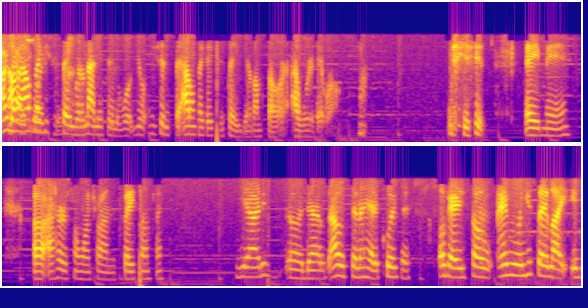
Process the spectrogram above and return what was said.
I I, got I a don't think you should stay with them. Not necessarily work. You you shouldn't stay. I don't think they should stay together. I'm sorry. I worded that wrong. Amen. Uh, I heard someone trying to say something. Yeah, this uh Dallas. I was saying I had a question. Okay, so Amy, when you say like if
